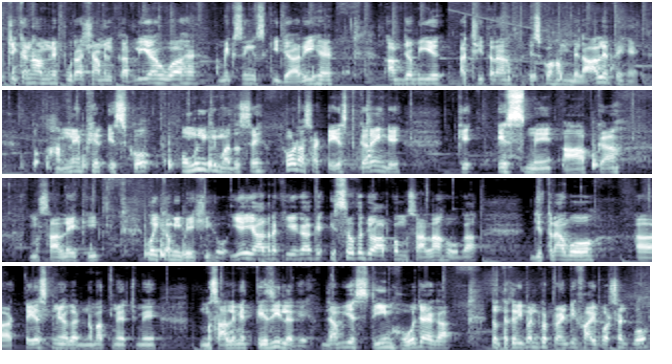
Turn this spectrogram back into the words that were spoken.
चिकन हमने पूरा शामिल कर लिया हुआ है, मिक्सिंग इसकी जारी है। अब जब ये अच्छी तरह इसको हम मिला लेते हैं तो हमने फिर इसको उंगली की मदद से थोड़ा सा टेस्ट करेंगे कि इसमें आपका मसाले की कोई कमी बेशी हो। ये याद रखिएगा कि इस वक्त जो आपको मसाला होगा जितना वो आ, टेस्ट में अगर नमक मिर्च में मसाले में तेज़ी लगे जब ये स्टीम हो जाएगा तो तकरीबन को 25 परसेंट वो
